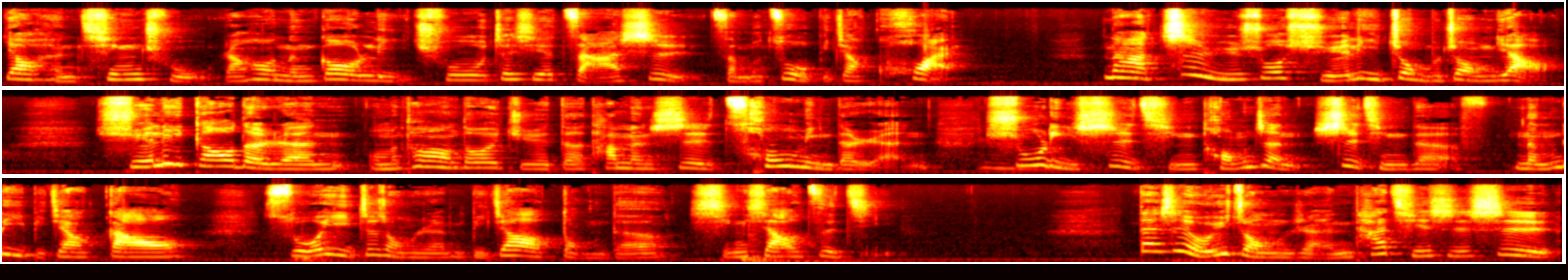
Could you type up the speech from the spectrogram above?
要很清楚，然后能够理出这些杂事怎么做比较快。那至于说学历重不重要，学历高的人，我们通常都会觉得他们是聪明的人，梳理事情、统整事情的能力比较高，所以这种人比较懂得行销自己。但是有一种人，他其实是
